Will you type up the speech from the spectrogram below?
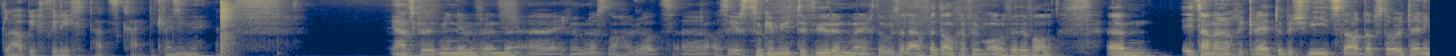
glaube ich, vielleicht hat es keine Tickets mehr. Ihr habt es gehört, meine lieben Freunde. Äh, ich will mir das nachher gerade äh, als erstes zu Gemüte führen, wenn ich da rauslaufe. Danke vielmals für den Fall. Ähm, jetzt haben wir noch ein geredet über die Schweiz, Startup, Storytelling.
